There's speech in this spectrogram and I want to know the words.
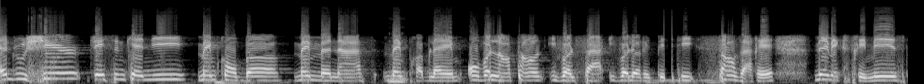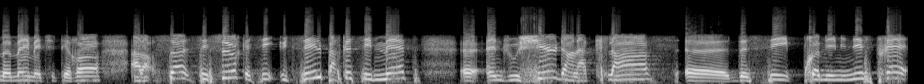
Andrew Shear, Jason Kenney, même combat, même menace, même mm. problème. On va l'entendre, il va le faire, il va le répéter sans arrêt. Même extrémisme, même etc. Alors ça, c'est sûr que c'est utile parce que c'est mettre euh, Andrew Shear dans la classe euh, de ces premiers ministres très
